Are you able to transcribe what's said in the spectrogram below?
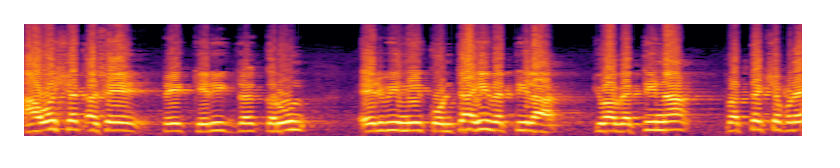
आवश्यक असे ते खेरीज करून एरवी मी कोणत्याही व्यक्तीला किंवा व्यक्तींना प्रत्यक्षपणे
